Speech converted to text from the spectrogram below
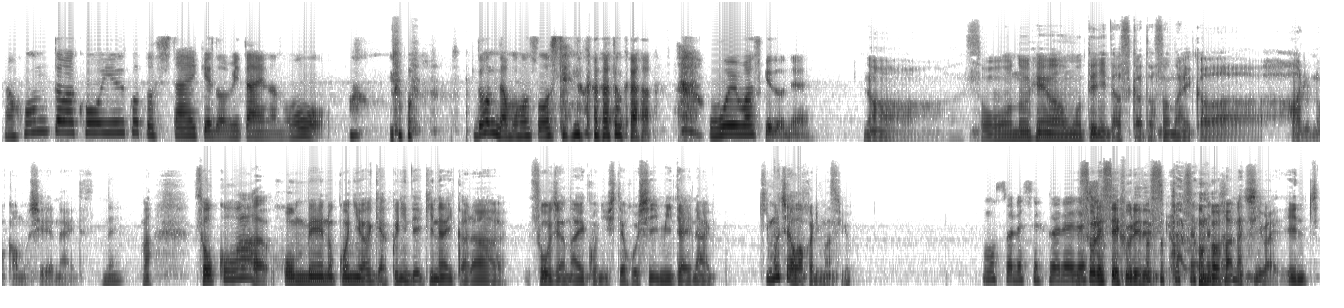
まあ本当はこういうことしたいけどみたいなのを、どんな妄想してんのかなとか思いますけどね。ああ、その辺は表に出すか出さないかはあるのかもしれないですね。まあ、そこは本命の子には逆にできないから、そうじゃない子にしてほしいみたいな気持ちはわかりますよ。もうそれセフレでしそれセフレですよ。その話は延ち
